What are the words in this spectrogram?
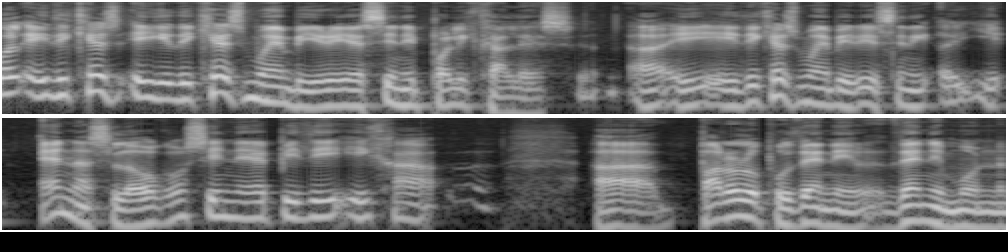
Well, οι δικές, οι δικές μου εμπειρίες είναι πολύ καλές. Οι, οι δικές μου εμπειρίες είναι... Ένας λόγος είναι επειδή είχα... παρόλο που δεν, δεν ήμουν...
